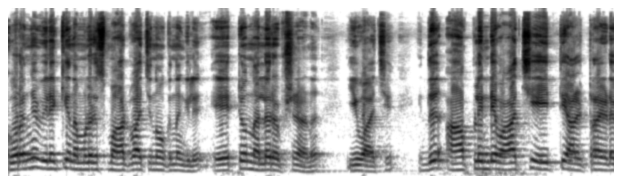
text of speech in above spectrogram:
കുറഞ്ഞ വിലയ്ക്ക് നമ്മളൊരു സ്മാർട്ട് വാച്ച് നോക്കുന്നെങ്കിൽ ഏറ്റവും നല്ലൊരു ഓപ്ഷനാണ് ഈ വാച്ച്. ഇത് ആപ്പിളിന്റെ വാച്ച് എയ്റ്റ് അൾട്രയുടെ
